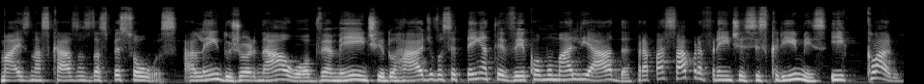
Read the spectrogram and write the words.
mais nas casas das pessoas. Além do jornal, obviamente, e do rádio, você tem a TV como uma aliada para passar para frente esses crimes e, claro,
